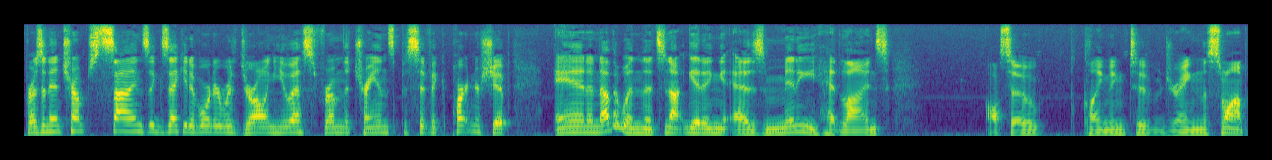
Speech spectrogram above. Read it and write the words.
President Trump signs executive order withdrawing U.S. from the Trans Pacific Partnership, and another one that's not getting as many headlines, also claiming to drain the swamp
